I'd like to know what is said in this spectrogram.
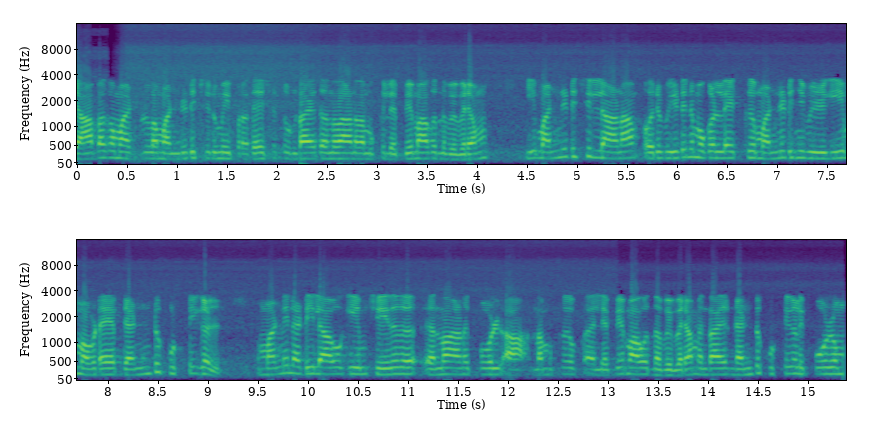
വ്യാപകമായിട്ടുള്ള മണ്ണിടിച്ചിലും ഈ പ്രദേശത്ത് ഉണ്ടായത് എന്നതാണ് നമുക്ക് ലഭ്യമാകുന്ന വിവരം. ഈ മണ്ണിടിച്ചിലാണ് ഒരു വീടിന് മുകളിലേക്ക് മണ്ണിടിഞ്ഞു വീഴുകയും അവിടെ രണ്ട് കുട്ടികൾ മണ്ണിനടിയിലാവുകയും ചെയ്തത് എന്നാണ് ഇപ്പോൾ നമുക്ക് ലഭ്യമാകുന്ന വിവരം. എന്തായാലും രണ്ട് കുട്ടികൾ ഇപ്പോഴും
